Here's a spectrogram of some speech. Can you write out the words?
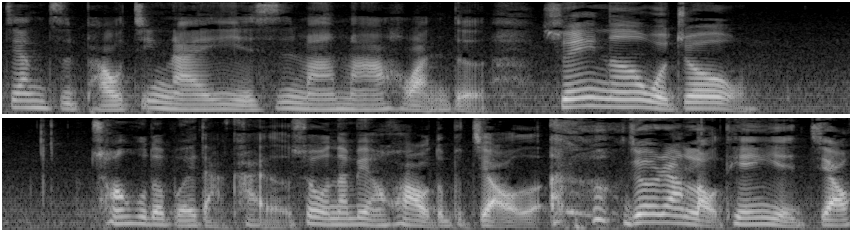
这样子跑进来也是蛮麻烦的。所以呢，我就。窗户都不会打开了，所以我那边的花我都不浇了，我 就让老天爷浇，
